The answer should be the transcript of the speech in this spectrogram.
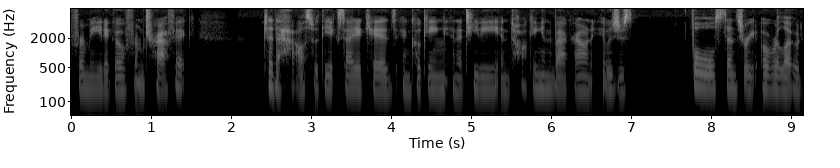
for me to go from traffic to the house with the excited kids and cooking and a TV and talking in the background. It was just full sensory overload.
